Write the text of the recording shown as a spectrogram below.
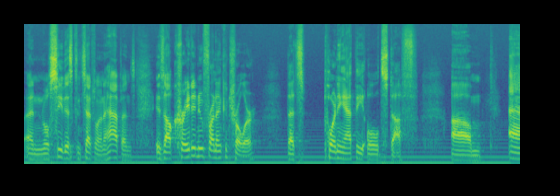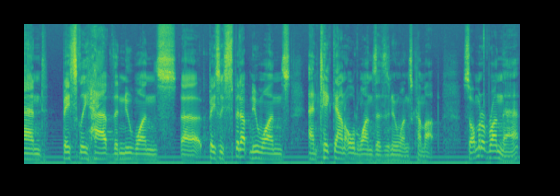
and we'll see this conceptually when it happens, is I'll create a new front-end controller that's pointing at the old stuff, um, and basically have the new ones, uh, basically spit up new ones and take down old ones as the new ones come up. So I'm going to run that.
